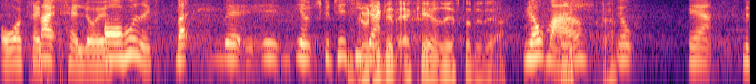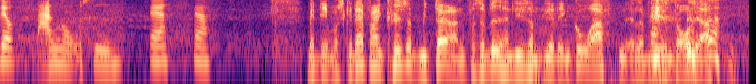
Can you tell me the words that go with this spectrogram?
overgrebshalløj. Overhovedet ikke. Var, øh, øh, jeg skulle til at sige, Blev det der, ikke lidt akavet efter det der? Jo, meget. Ja. Jo. ja, Men det var mange år siden. ja. Ja. Men det er måske derfor, han kysser dem i døren, for så ved han ligesom, bliver det en god aften, eller bliver det en dårlig aften.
